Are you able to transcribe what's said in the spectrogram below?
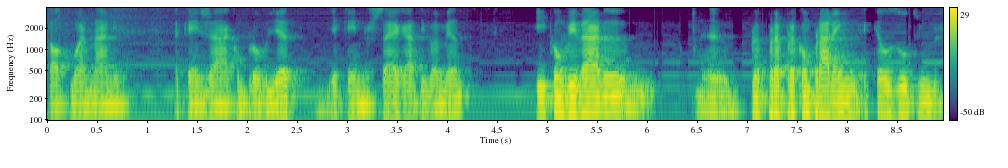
tal como o Hernani, a quem já comprou o bilhete e a quem nos segue ativamente e convidar uh, para, para, para, comprarem aqueles últimos,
